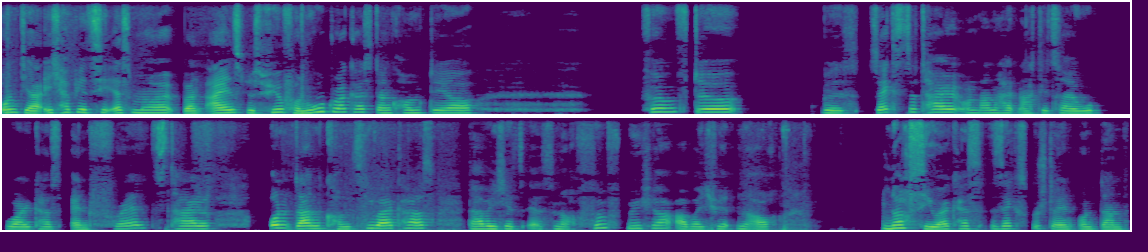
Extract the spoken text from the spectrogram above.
und ja, ich habe jetzt hier erstmal Band 1 bis 4 von Woodruckers, dann kommt der fünfte bis sechste Teil und dann halt nach die zwei Woodruckers and Friends Teile. Und dann kommt Seawalkers. Da habe ich jetzt erst noch fünf Bücher, aber ich werde mir auch noch Seawalkers 6 bestellen und dann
